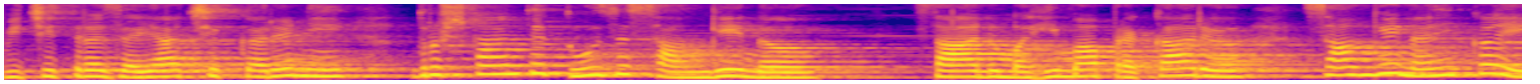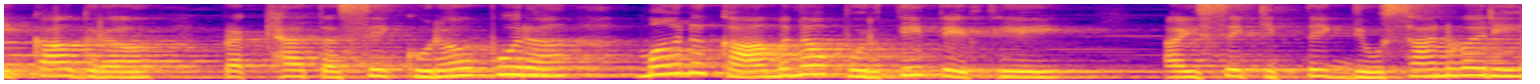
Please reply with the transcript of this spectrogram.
विचित्र जयाची करणी दृष्टांत तुझ सांगेन. स्थान महिमा प्रकार सांगे नैक एकाग्र प्रख्यात असे कुरपुर मन कामना पुरती तेथे. ऐसे कित्येक दिवसांवरी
